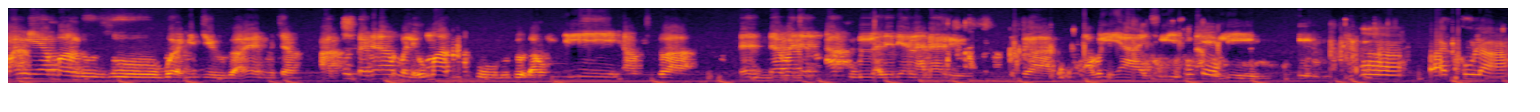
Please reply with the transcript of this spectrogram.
Panggil abang tu Suruh buat kerja juga kan Macam Aku kadang balik rumah Aku duduk dalam bilik ah, Macam tu lah dan, dan macam aku pula jadi anak dara Betul lah Tak boleh lah Actually okay. tak Okay. boleh Hmm, akulah.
